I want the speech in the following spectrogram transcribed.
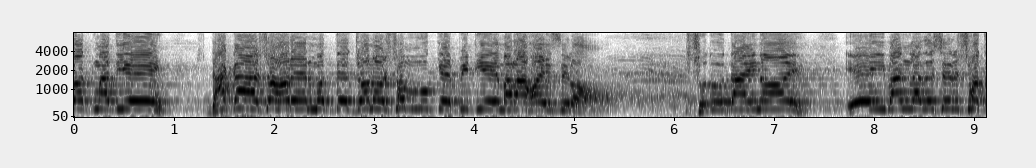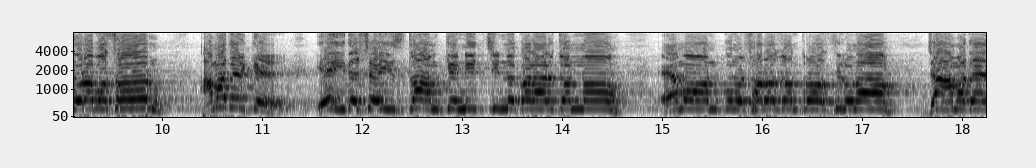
তকমা দিয়ে ঢাকা শহরের মধ্যে জনসম্মুখে পিটিয়ে মারা হয়েছিল। শুধু তাই নয়, এই বাংলাদেশের সতেরো বছর আমাদেরকে এই দেশে ইসলামকে নিচ্ছিন্ন করার জন্য এমন কোনো ষড়যন্ত্র ছিল না যা আমাদের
